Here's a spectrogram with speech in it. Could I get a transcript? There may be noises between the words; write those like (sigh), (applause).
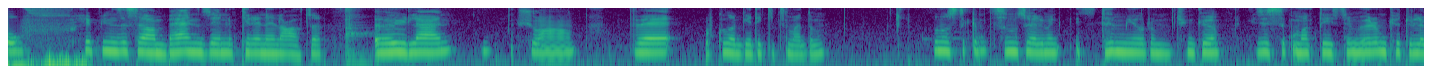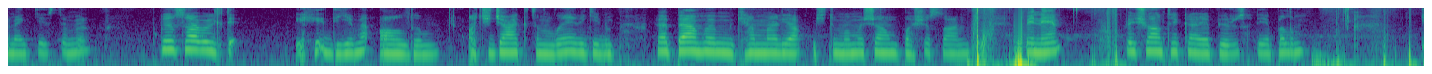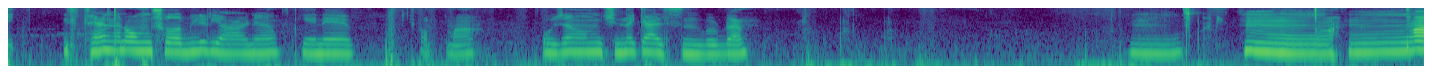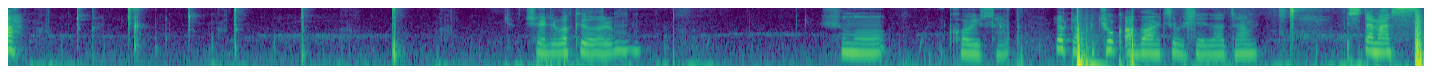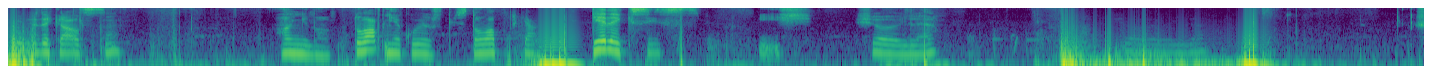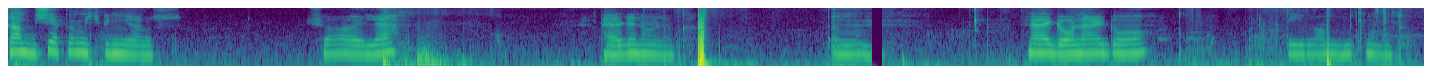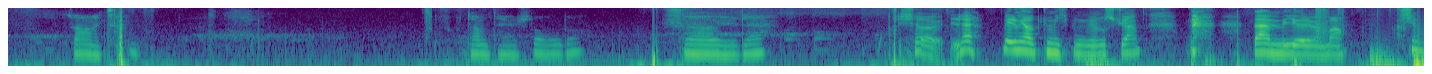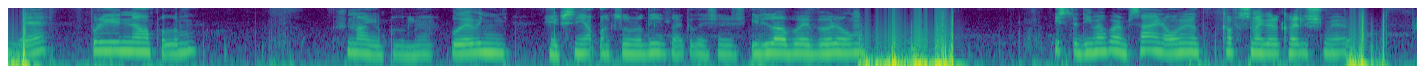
Of hepinize selam ben Zeynep Keren altı Öğlen şu an ve okula geri gitmedim. Bunun sıkıntısını söylemek istemiyorum çünkü sizi sıkmak da istemiyorum, kötülemek de istemiyorum. Bugün sizlerle birlikte hediyemi aldım. Açacaktım bu eve girdim. Ve ben böyle mükemmel yapmıştım ama şu an başa sarmış beni. Ve şu an tekrar yapıyoruz. Hadi yapalım. İsteyenler olmuş olabilir yani. Yeni ev yapma. O yüzden onun içinde gelsin buradan. Hmm. Hmm. Ah. Şöyle bakıyorum. Şunu koysak. Yok ya bu çok abartı bir şey zaten. İstemez. Geride kalsın. Hangi dolap? Dolap niye koyuyoruz ki? Dolap ya gereksiz iş. Şöyle. Şöyle. Şu an bir şey yapıyorum hiç bilmiyoruz. Şöyle. Perde ne alaka? Hmm. Nerede o? Nerede o? Değil lan. Zaten. Şu tam tersi oldu. Şöyle. Şöyle. Benim yaptığımı hiç bilmiyorsunuz şu an. (laughs) ben biliyorum ama. Şimdi burayı ne yapalım? Şundan yapalım ya. Bu evin hepsini yapmak zorunda değiliz arkadaşlar. İlla bu ev böyle olmak. İstediğimi yaparım. Sen oyunu kafasına göre karışmıyorum.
